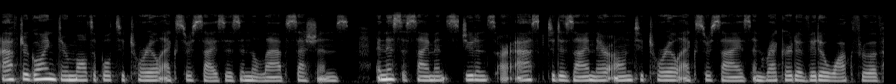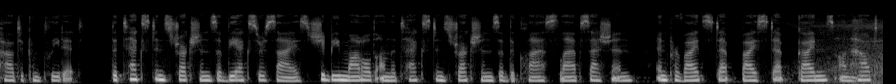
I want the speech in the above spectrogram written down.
After going through multiple tutorial exercises in the lab sessions, in this assignment students are asked to design their own tutorial exercise and record a video walkthrough of how to complete it. The text instructions of the exercise should be modeled on the text instructions of the class lab session and provide step-by-step guidance on how to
